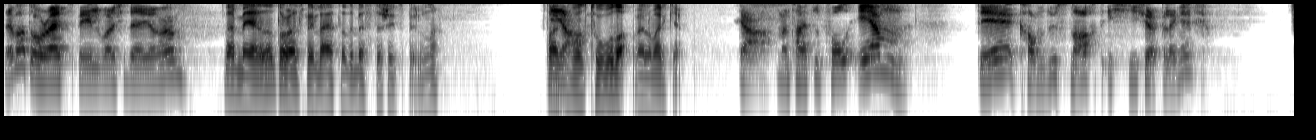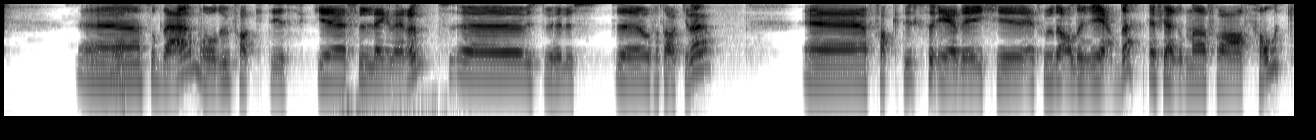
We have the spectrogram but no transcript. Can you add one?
Det var et ålreit spill, var det ikke det, Gøran? Det er mer enn et ålreit spill, det er et av de beste skytespillene. Titanfall 2, da, vel å merke. Ja, men Titlefall 1, det kan du snart ikke kjøpe lenger. Eh, Så der må du faktisk eh, slenge deg rundt eh, hvis du har lyst eh, å få tak i det. Eh, faktisk så er det ikke Jeg tror det allerede er fjerna fra salg.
